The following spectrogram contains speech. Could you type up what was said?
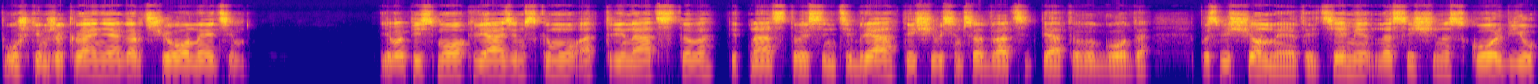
Пушкин же крайне огорчен этим. Его письмо к Вяземскому от 13-15 сентября 1825 года, посвященное этой теме, насыщено скорбью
